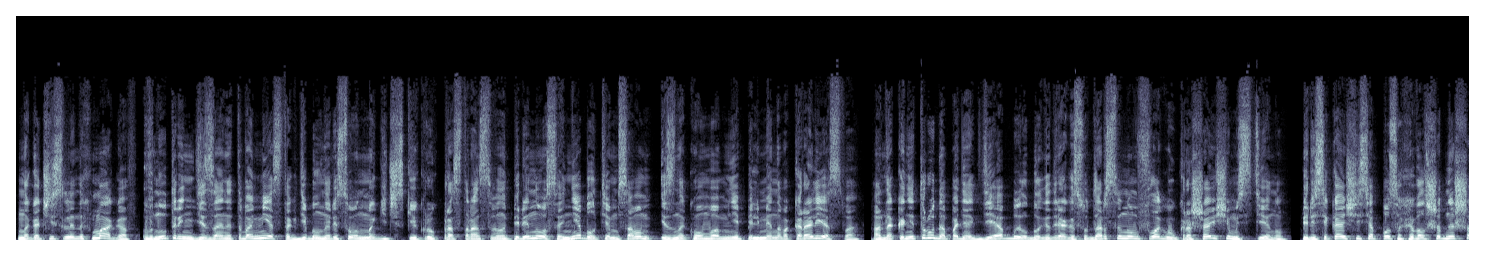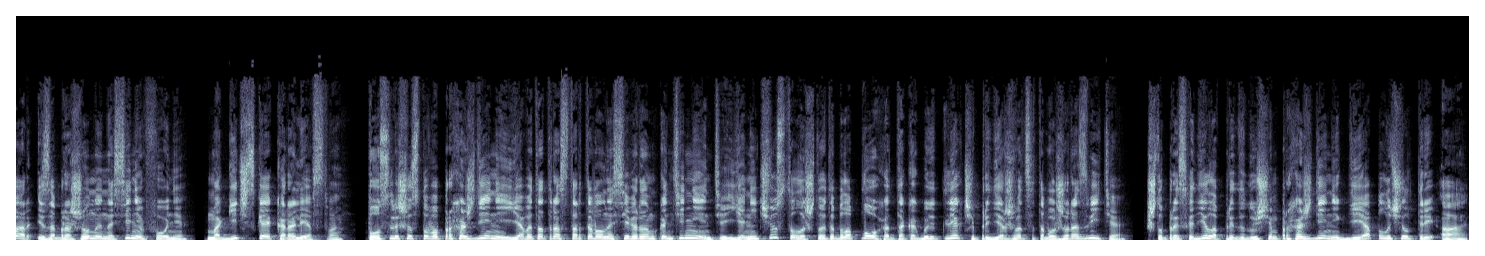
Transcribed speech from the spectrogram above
многочисленных магов. Внутренний дизайн этого места, где был нарисован магический круг пространственного переноса, не был тем самым из знакомого мне пельменного королевства. Однако нетрудно понять, где я был, благодаря государственному флагу, украшающему стену. Пересекающийся посох и волшебный шар, изображенный на синем фоне. Магическое королевство. После шестого прохождения я в этот раз стартовал на северном континенте. Я не чувствовал, что это было плохо, так как будет легче придерживаться того же развития, что происходило в предыдущем прохождении, где я получил 3А.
